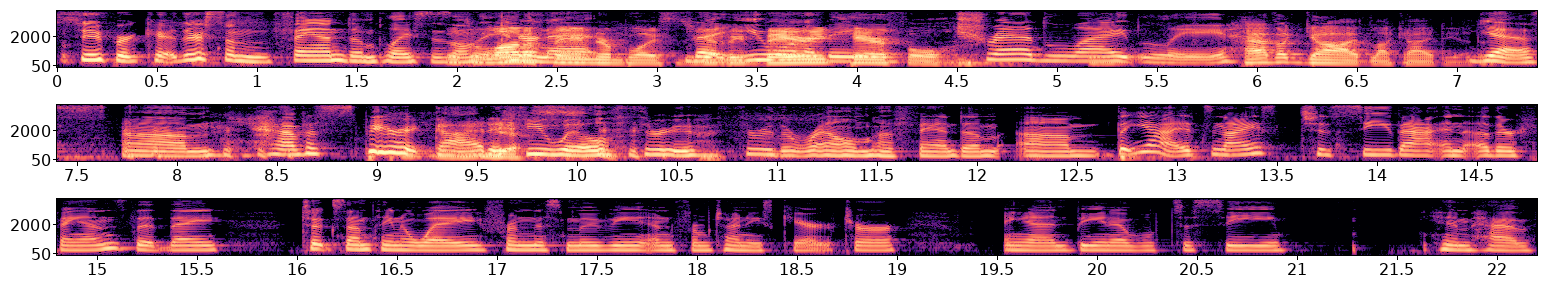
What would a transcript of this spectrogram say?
super. Care- There's some fandom places on the internet. There's on a the lot of internet fandom places. You that gotta be you wanna very be careful. Tread lightly. Have a guide like I did. Yes, um, have a spirit guide, if you will, through through the realm of fandom. Um, but yeah, it's nice to see that in other fans that they took something away from this movie and from Tony's character, and being able to see him have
